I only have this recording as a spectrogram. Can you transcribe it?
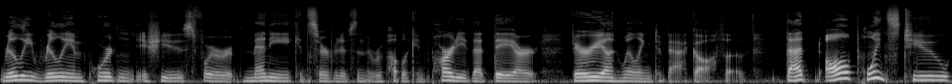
really, really important issues for many conservatives in the Republican Party that they are very unwilling to back off of. That all points to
